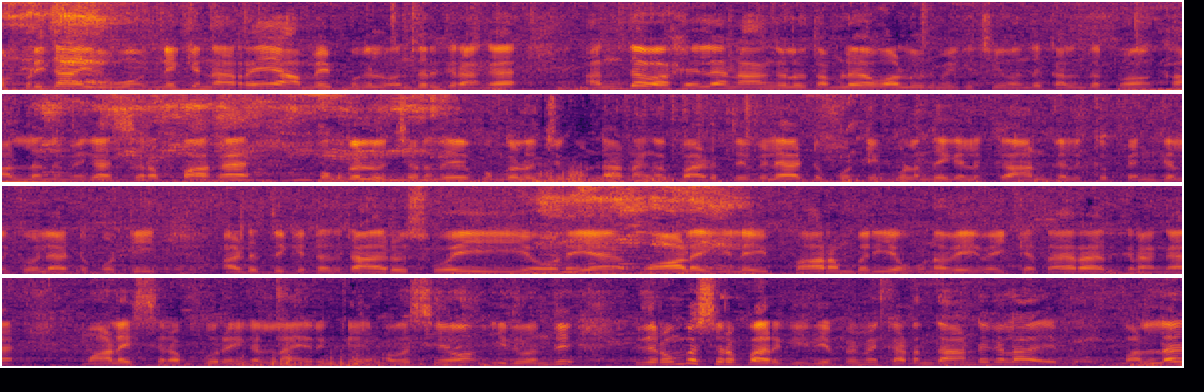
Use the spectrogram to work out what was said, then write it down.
அப்படி தான் இதுவும். இன்றைக்கி நிறைய அமைப்புகள் வந்திருக்கிறாங்க. அந்த வகையில் நாங்களும் தமிழக வாழ்வுரிமை கட்சியும் வந்து கலந்துருக்கோம். காலிலேருந்து மிக சிறப்பாக பொங்கல் வச்சுருந்து பொங்கல் வச்சு கொண்டாடினாங்க. இப்போ அடுத்து விளையாட்டு போட்டி குழந்தைகளுக்கு ஆண்களுக்கு பெண்களுக்கு விளையாட்டு போட்டி. அடுத்து கிட்டத்தட்ட அறுசுவையோடைய வாழை இலை பாரம்பரிய உணவை வைக்க தயாராக இருக்கிறாங்க. மாலை சிறப்புரைகள்லாம் இருக்குது அவசியம் இது வந்து இது ரொம்ப சிறப்பாக இருக்குது இது எப்பவுமே கடந்த ஆண்டுகளாக பல்ல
